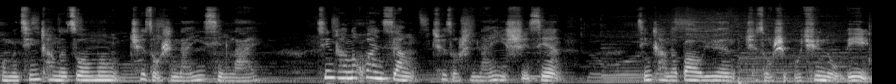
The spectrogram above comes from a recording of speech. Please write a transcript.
我们经常的做梦，却总是难以醒来；经常的幻想，却总是难以实现；经常的抱怨，却总是不去努力。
